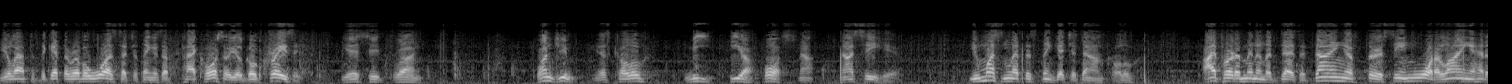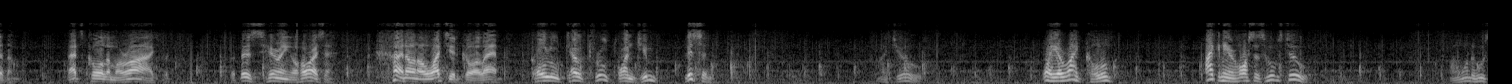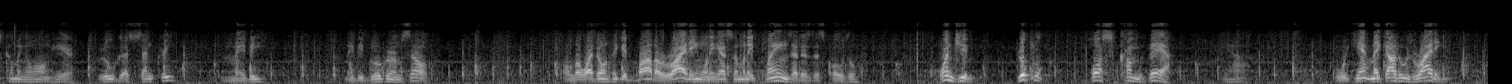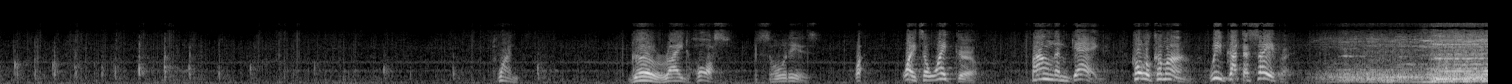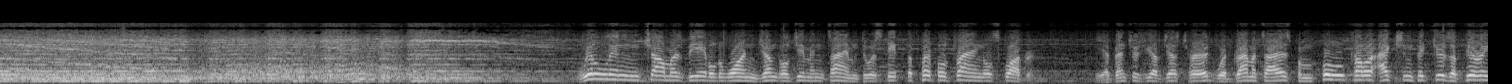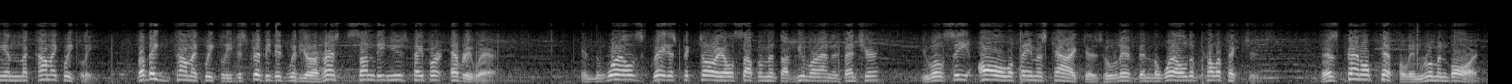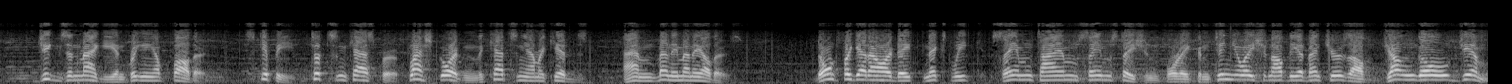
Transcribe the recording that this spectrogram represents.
you'll have to forget there ever was such a thing as a pack horse or you'll go crazy. Yes, it one. One, Jim. Yes, Kolu? Me, here, horse. Now, now see here. You mustn't let this thing get you down, Kolu. I've heard of men in the desert dying of thirst, seeing water lying ahead of them. That's called a mirage, but but this hearing a horse, I, don't know what you'd call that. Kolu tell truth, one, Jim. Listen. Why, Joe. Why, you're right, Kolu. I can hear horses' hooves, too. I wonder who's coming along here. Bluger sentry? Maybe. Maybe Bluger himself. Although I don't think he'd bother riding when he has so many planes at his disposal. One, Jim. Look, look. Horse come there. Yeah. But we can't make out who's riding. One. Girl ride horse. So it is. What? Why, it's a white girl. Bound and gagged. Kolu, come on. We've got to save her. Will Lynn Chalmers be able to warn Jungle Jim in time to escape the Purple Triangle Squadron? The adventures you have just heard were dramatized from full color action pictures appearing in the Comic Weekly, the big Comic Weekly distributed with your Hearst Sunday newspaper everywhere. In the world's greatest pictorial supplement of humor and adventure, you will see all the famous characters who lived in the world of color pictures. There's Colonel Piffle in Room and Board, Jiggs and Maggie in Bringing Up Father, Skippy, Toots and Casper, Flash Gordon, the Katzenjammer Kids, and many, many others. Don't forget our date next week, same time, same station, for a continuation of the adventures of Jungle Jim.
